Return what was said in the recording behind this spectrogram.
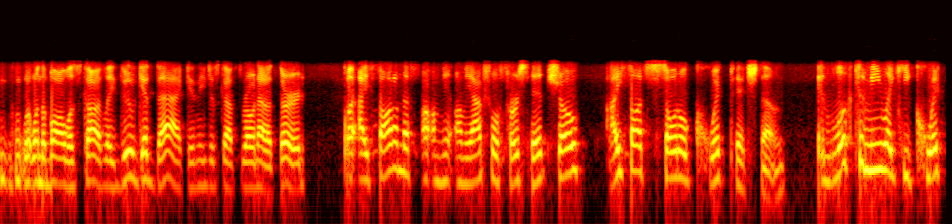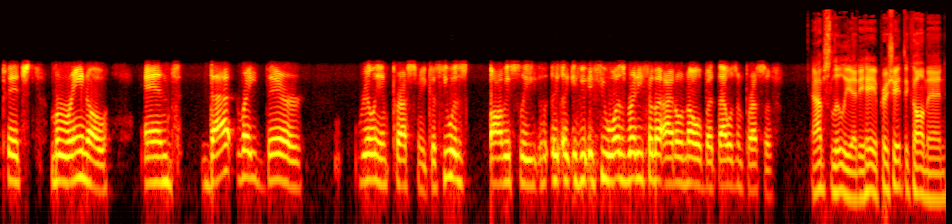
when the ball was caught, like dude, get back, and he just got thrown out of third. But I thought on the on the on the actual first hit show, I thought Soto quick pitched them. It looked to me like he quick pitched Moreno, and that right there really impressed me because he was obviously if he was ready for that, I don't know, but that was impressive. Absolutely, Eddie. Hey, appreciate the call, man.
